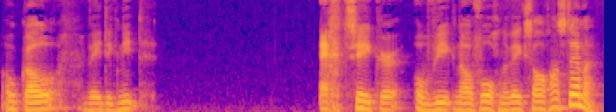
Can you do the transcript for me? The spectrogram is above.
ook al weet ik niet echt zeker op wie ik nou volgende week zal gaan stemmen.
